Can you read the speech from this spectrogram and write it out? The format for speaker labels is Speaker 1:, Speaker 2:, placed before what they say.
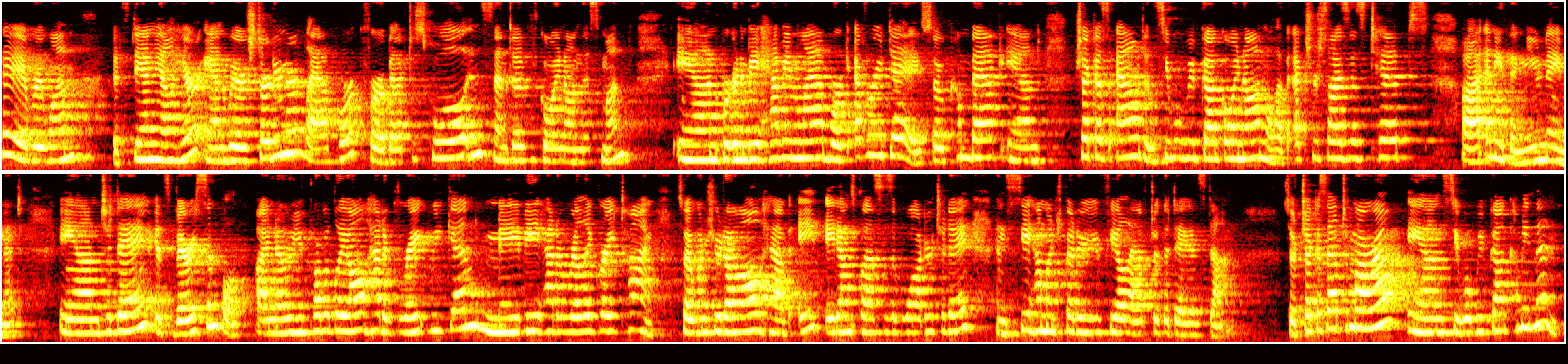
Speaker 1: Hey everyone, it's Danielle here and we're starting our lab work for our back to school incentive going on this month and we're going to be having lab work every day so come back and check us out and see what we've got going on. We'll have exercises, tips, uh, anything, you name it. And today it's very simple. I know you've probably all had a great weekend, maybe had a really great time. So I want you to all have eight eight ounce glasses of water today and see how much better you feel after the day is done. So check us out tomorrow and see what we've got coming then.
